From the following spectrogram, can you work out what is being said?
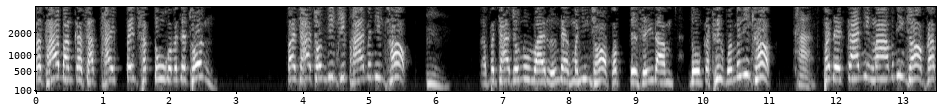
สถาบันกษัตริย์ไทยเป็นศัตรูกับประชาชน ประชาชนยิ่งชิบหายมันยิ่งชอบ อืม แต่ประชาชนรุ่นวายเหลืองแดงมันยิ่งชอบครับเป็นสีดำโดนกระทืบมันไม่ยิ่งชอบค่ะ เผด็จการยิ่งมามันยิ่งชอบครับ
